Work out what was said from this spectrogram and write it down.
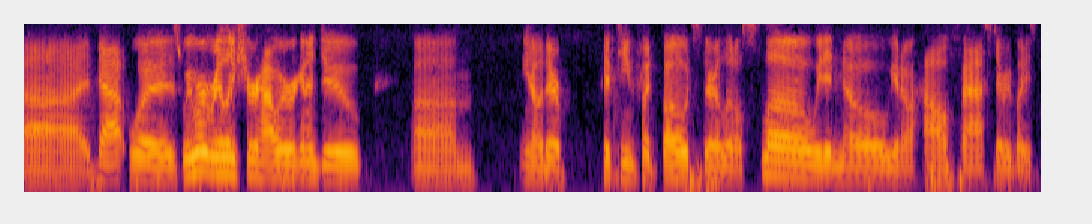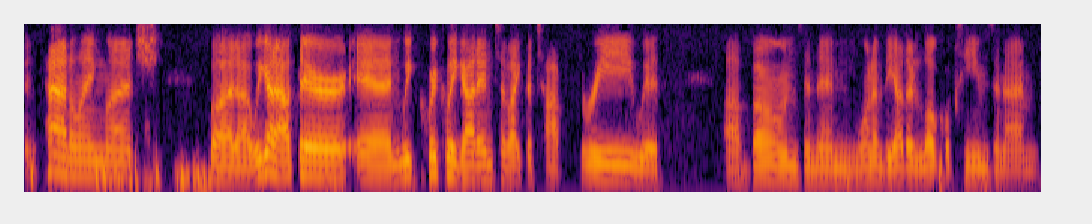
Uh, that was we weren't really sure how we were going to do. Um, you know, they're 15 foot boats. They're a little slow. We didn't know, you know, how fast everybody's been paddling much, but uh, we got out there and we quickly got into like the top three with uh, Bones and then one of the other local teams. And I'm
